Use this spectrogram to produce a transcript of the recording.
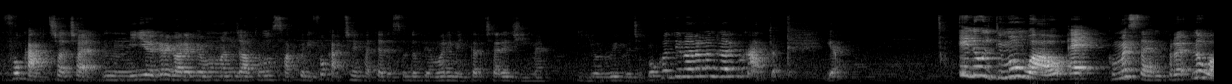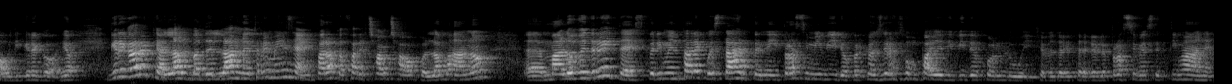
Focaccia, cioè mm, io e Gregorio abbiamo mangiato un sacco di focaccia, infatti adesso dobbiamo rimetterci a regime. Io, lui invece può continuare a mangiare focaccia. Io e l'ultimo wow è, come sempre, lo wow di Gregorio. Gregorio che all'alba dell'anno e tre mesi ha imparato a fare ciao ciao con la mano, eh, ma lo vedrete sperimentare quest'arte nei prossimi video perché ho girato un paio di video con lui che vedrete nelle prossime settimane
